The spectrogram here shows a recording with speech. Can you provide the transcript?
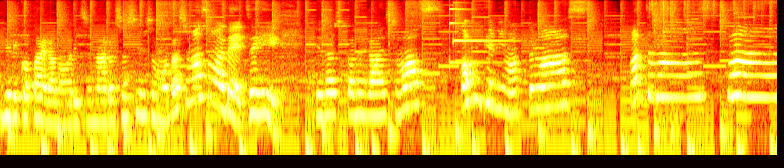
ゆりこタイガのオリジナル写真集も出しますのでぜひよろしくお願いします。ご本家に待ってます。待ってます。バイ。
